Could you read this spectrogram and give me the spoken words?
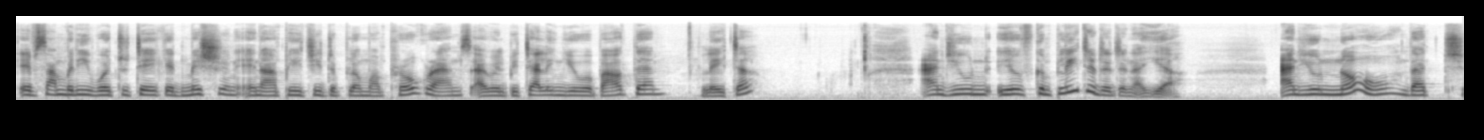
if somebody were to take admission in our PG diploma programs, I will be telling you about them later. And you you've completed it in a year. And you know that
